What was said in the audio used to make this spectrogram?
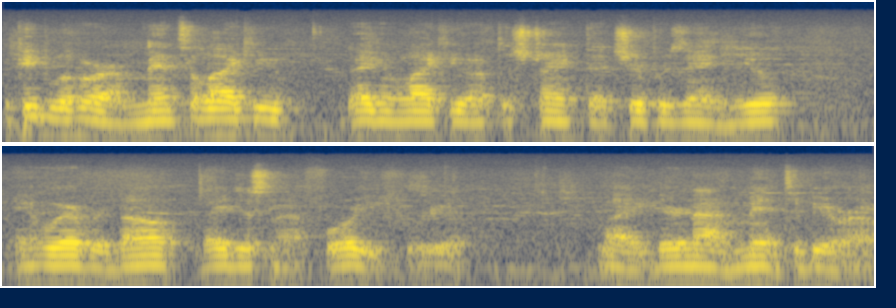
the people who are meant to like you, they can like you off the strength that you're presenting you, and whoever don't, they just not for you for real. Like they're not meant to be around.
